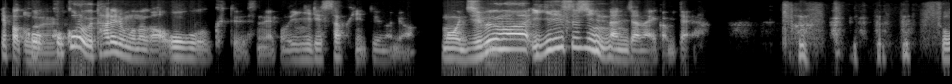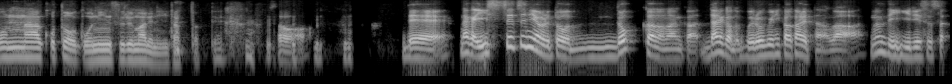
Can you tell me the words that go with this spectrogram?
やっぱこう、心打たれるものが多くてですね、このイギリス作品というのには。もう自分はイギリス人なんじゃないかみたいな。そんなことを誤認するまでに至ったって。そう。で、なんか一説によると、どっかのなんか、誰かのブログに書かれてたのが、なんでイギリスさ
